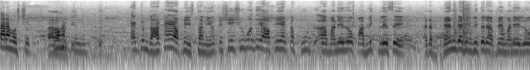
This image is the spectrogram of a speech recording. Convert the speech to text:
তারা মসজিদ একজন ঢাকায় আপনি স্থানীয় তো সেই সুবাদে আপনি একটা ফুড মানে এলো পাবলিক প্লেসে একটা ভ্যান গাড়ির ভিতরে আপনি মানে এলো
